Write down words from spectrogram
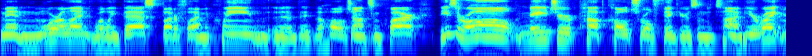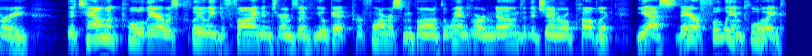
Mantan Moreland, Willie Best, Butterfly McQueen, the, the, the Hall Johnson Choir. These are all major pop cultural figures in the time. You're right, Marie the talent pool there was clearly defined in terms of you'll get performers from Gone with the Wind who are known to the general public. Yes, they are fully employed.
